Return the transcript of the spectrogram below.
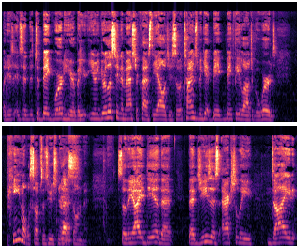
but it's, it's, a, it's a big word here. But you're, you're, you're listening to Masterclass Theology, so at times we get big, big theological words. penal substitutionary Yes. atonement. So the idea that that Jesus actually died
